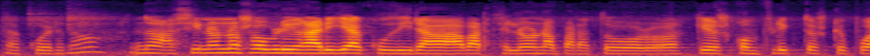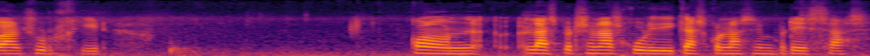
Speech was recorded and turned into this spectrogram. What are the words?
¿De acuerdo? No, así no nos obligaría a acudir a Barcelona para todos aquellos conflictos que puedan surgir con las personas jurídicas, con las empresas.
